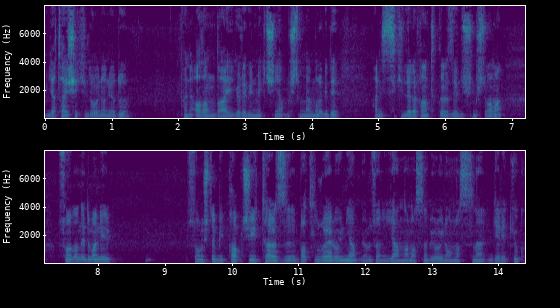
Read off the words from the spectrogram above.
Yatay şekilde oynanıyordu. Hani alanı daha iyi görebilmek için yapmıştım ben bunu. Bir de hani skill'lere falan tıklarız diye düşünmüştüm ama sonradan dedim hani sonuçta bir PUBG tarzı Battle Royale oyunu yapmıyoruz. Hani yanlamasına bir oyun olmasına gerek yok.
